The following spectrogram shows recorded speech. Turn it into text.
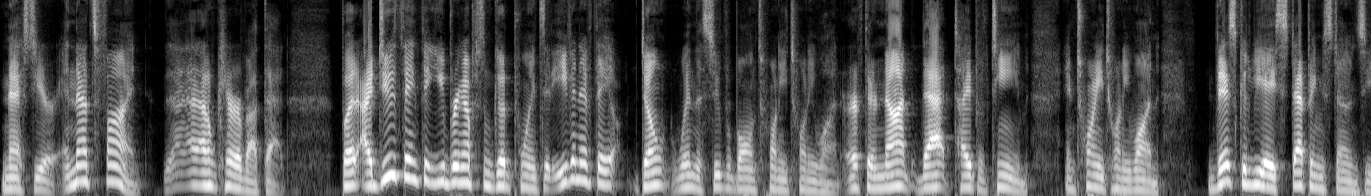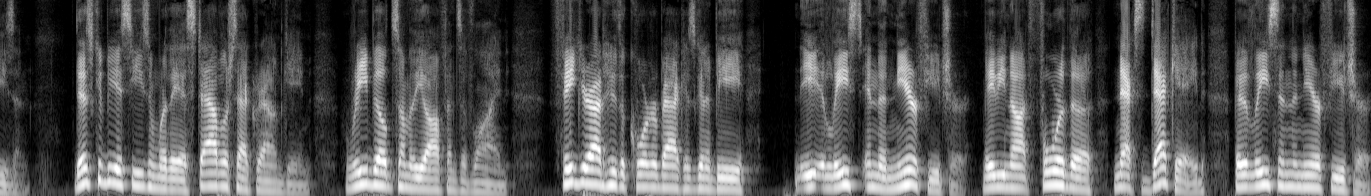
next year, and that's fine. I don't care about that. But I do think that you bring up some good points that even if they don't win the Super Bowl in 2021, or if they're not that type of team in 2021, this could be a stepping stone season. This could be a season where they establish that ground game, rebuild some of the offensive line, figure out who the quarterback is going to be at least in the near future. Maybe not for the next decade, but at least in the near future.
